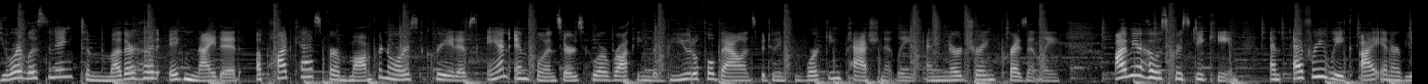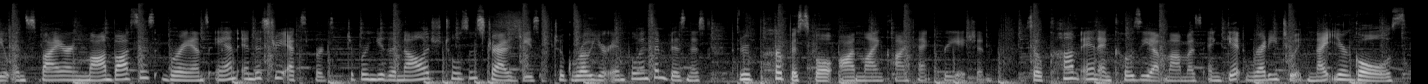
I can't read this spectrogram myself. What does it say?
You're listening to Motherhood Ignited, a podcast for mompreneurs, creatives, and influencers who are rocking the beautiful balance between working passionately and nurturing presently. I'm your host, Christy Keen, and every week I interview inspiring mom bosses, brands, and industry experts to bring you the knowledge, tools, and strategies to grow your influence and business through purposeful online content creation. So come in and cozy up, mamas, and get ready to ignite your goals.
